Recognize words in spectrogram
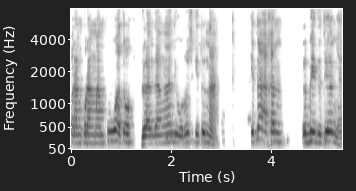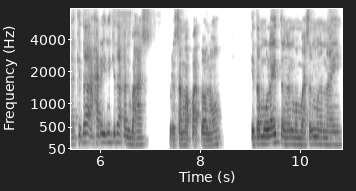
orang kurang mampu atau gelandangan diurus gitu. Nah, kita akan lebih detailnya. Kita hari ini kita akan bahas bersama Pak Tono. Kita mulai dengan pembahasan mengenai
